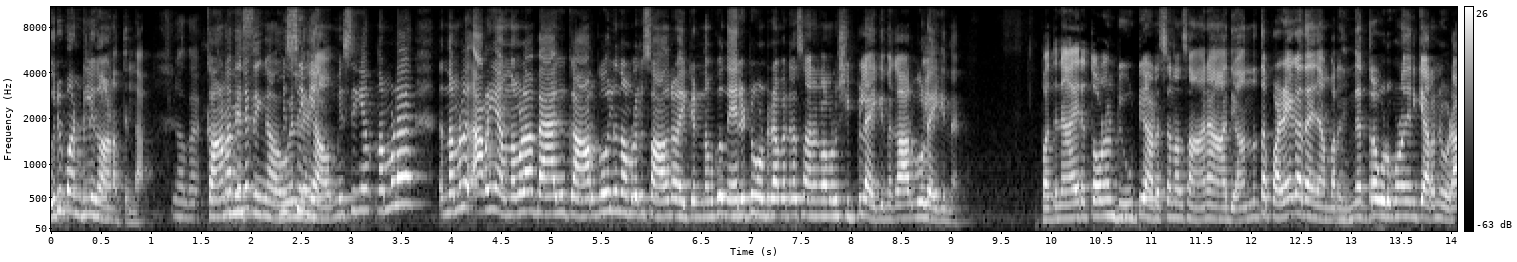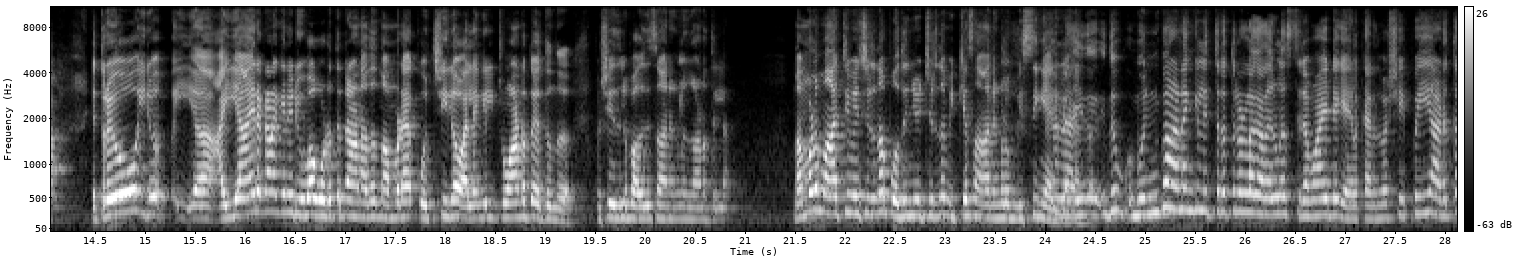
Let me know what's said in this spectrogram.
ഒരു ബണ്ടിൽ കാണത്തില്ല. കാണാതെ മിസ്സിംഗ്? ആവും മിസ്സിംഗ് ആവും. നമ്മളെ നമ്മൾ അറിയാം. നമ്മൾ ആ ബാഗ് കാർഗോയിൽ നമ്മളൊരു സാധനം അയക്കണം. നമുക്ക് നേരിട്ട് കൊണ്ടുവരാൻ പറ്റുന്ന സാധനങ്ങൾ നമ്മൾ ഷിപ്പിൽ അയക്കുന്നത് കാർഗോയിൽ അയക്കുന്നത് പതിനായിരത്തോളം ഡ്യൂട്ടി അടച്ചണ സാധനം ആദ്യം. അന്നത്തെ പഴയ കഥയാണ് ഞാൻ പറഞ്ഞത്. ഇന്ന് എത്ര കൊടുക്കണമെന്ന് എനിക്ക് അറിഞ്ഞുകൂടാ. എത്രയോ ഇരു അയ്യായിരക്കണക്കിന് രൂപ കൊടുത്തിട്ടാണ് അത് നമ്മുടെ കൊച്ചിയിലോ അല്ലെങ്കിൽ ട്രിവാൻഡത്തോ എത്തുന്നത്. പക്ഷേ ഇതിൽ പകുതി സാധനങ്ങളും കാണത്തില്ല. നമ്മൾ മാറ്റി വെച്ചിരുന്ന പൊതിഞ്ഞു വെച്ചിരുന്ന മിക്ക സാധനങ്ങളും മിസ്സിംഗ് ആയിരിക്കും ഇത് മുൻപാണെങ്കിൽ ഇത്തരത്തിലുള്ള കഥകൾ സ്ഥിരമായിട്ട് കേൾക്കായിരുന്നു. പക്ഷേ ഇപ്പൊ ഈ അടുത്ത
